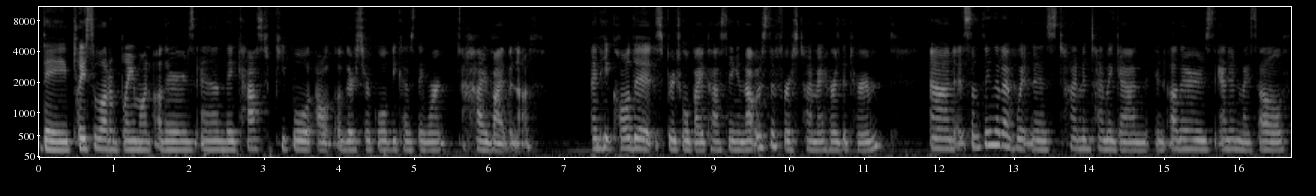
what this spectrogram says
they placed a lot of blame on others and they cast people out of their circle because they weren't high vibe enough. And he called it spiritual bypassing, and that was the first time I heard the term. And it's something that I've witnessed time and time again in others and in myself.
